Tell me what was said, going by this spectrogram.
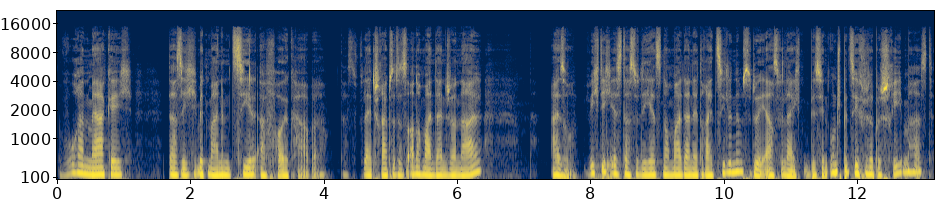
woran merke ich, dass ich mit meinem Ziel Erfolg habe? Das, vielleicht schreibst du das auch nochmal in dein Journal. Also, wichtig ist, dass du dir jetzt nochmal deine drei Ziele nimmst, die du erst vielleicht ein bisschen unspezifischer beschrieben hast.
